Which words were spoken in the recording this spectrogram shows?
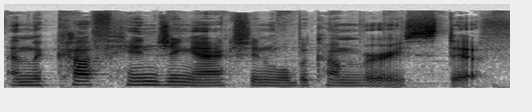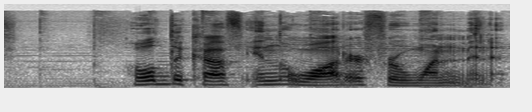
and the cuff hinging action will become very stiff. Hold the cuff in the water for one minute.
